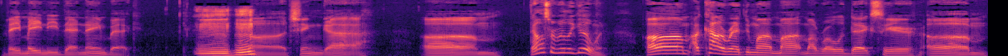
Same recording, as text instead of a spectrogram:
they may need that name back. Mm-hmm. Uh, Chinga. Um, that was a really good one. Um, I kind of ran through my, my, my Rolodex here. Um,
